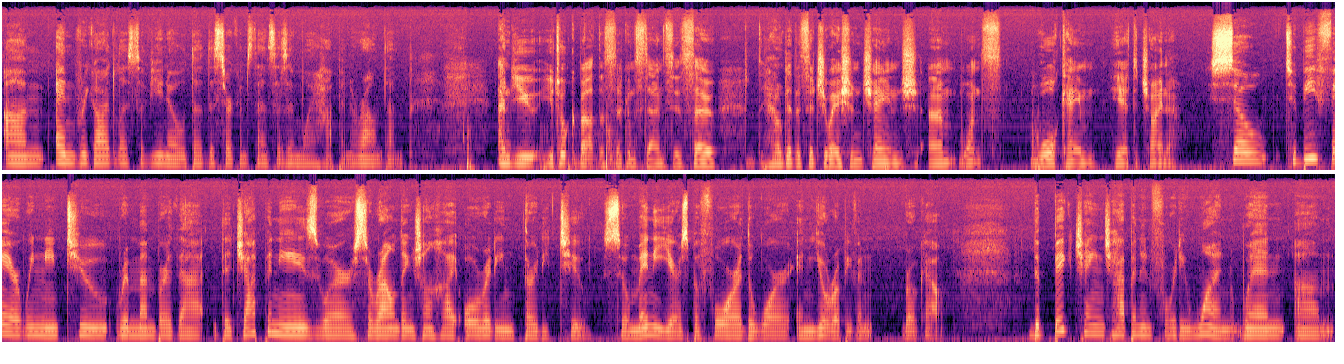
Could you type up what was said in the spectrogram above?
um, and regardless of you know the the circumstances and what happened around them. And you, you talk about the circumstances. So, how did the situation change um, once war came here to China? So, to be fair, we need to remember that the Japanese were surrounding Shanghai already in 32, so many years before the war in Europe even broke out. The big change happened in 41 when um,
